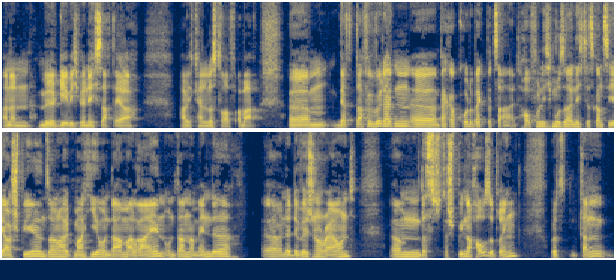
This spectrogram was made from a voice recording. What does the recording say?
anderen Müll gebe ich mir nicht, sagt er. Habe ich keine Lust drauf. Aber ähm, das, dafür wird halt ein äh, Backup-Quarterback bezahlt. Hoffentlich muss er nicht das ganze Jahr spielen, sondern halt mal hier und da mal rein und dann am Ende äh, in der Divisional Round ähm, das, das Spiel nach Hause bringen. Und dann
